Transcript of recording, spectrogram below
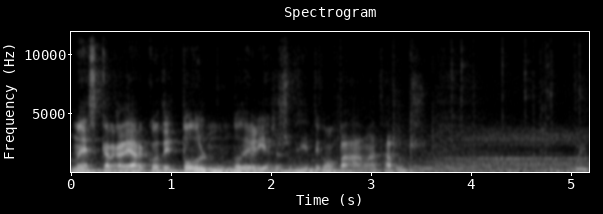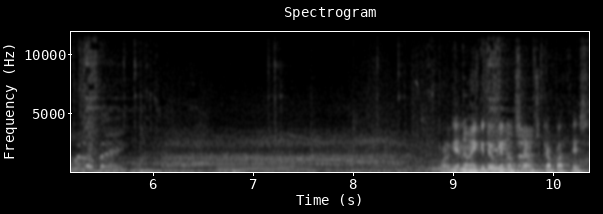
Una descarga de arco de todo el mundo debería ser suficiente como para matarlos. Porque no me creo que no seamos capaces.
